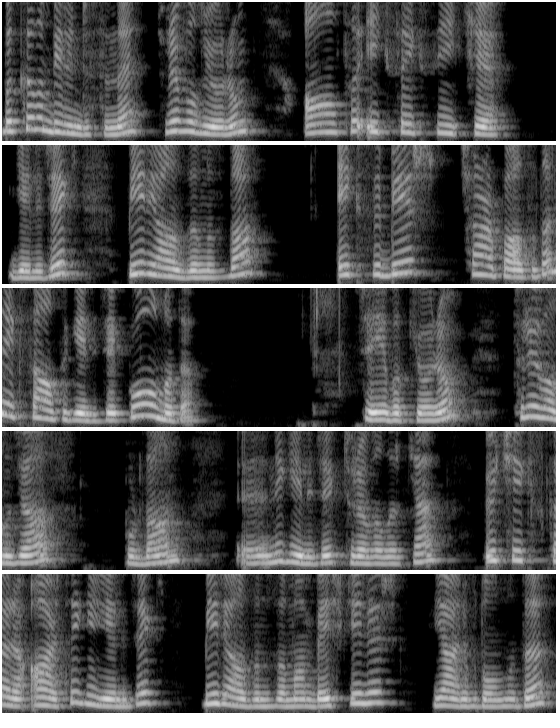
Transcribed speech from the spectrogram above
Bakalım birincisine türev alıyorum. 6x eksi 2 gelecek. 1 yazdığımızda eksi 1 çarpı 6'dan eksi 6 gelecek. Bu olmadı. C'ye bakıyorum. Türev alacağız. Buradan e, ne gelecek türev alırken? 3x kare artı 2 gelecek. 1 yazdığım zaman 5 gelir. Yani bu da olmadı.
